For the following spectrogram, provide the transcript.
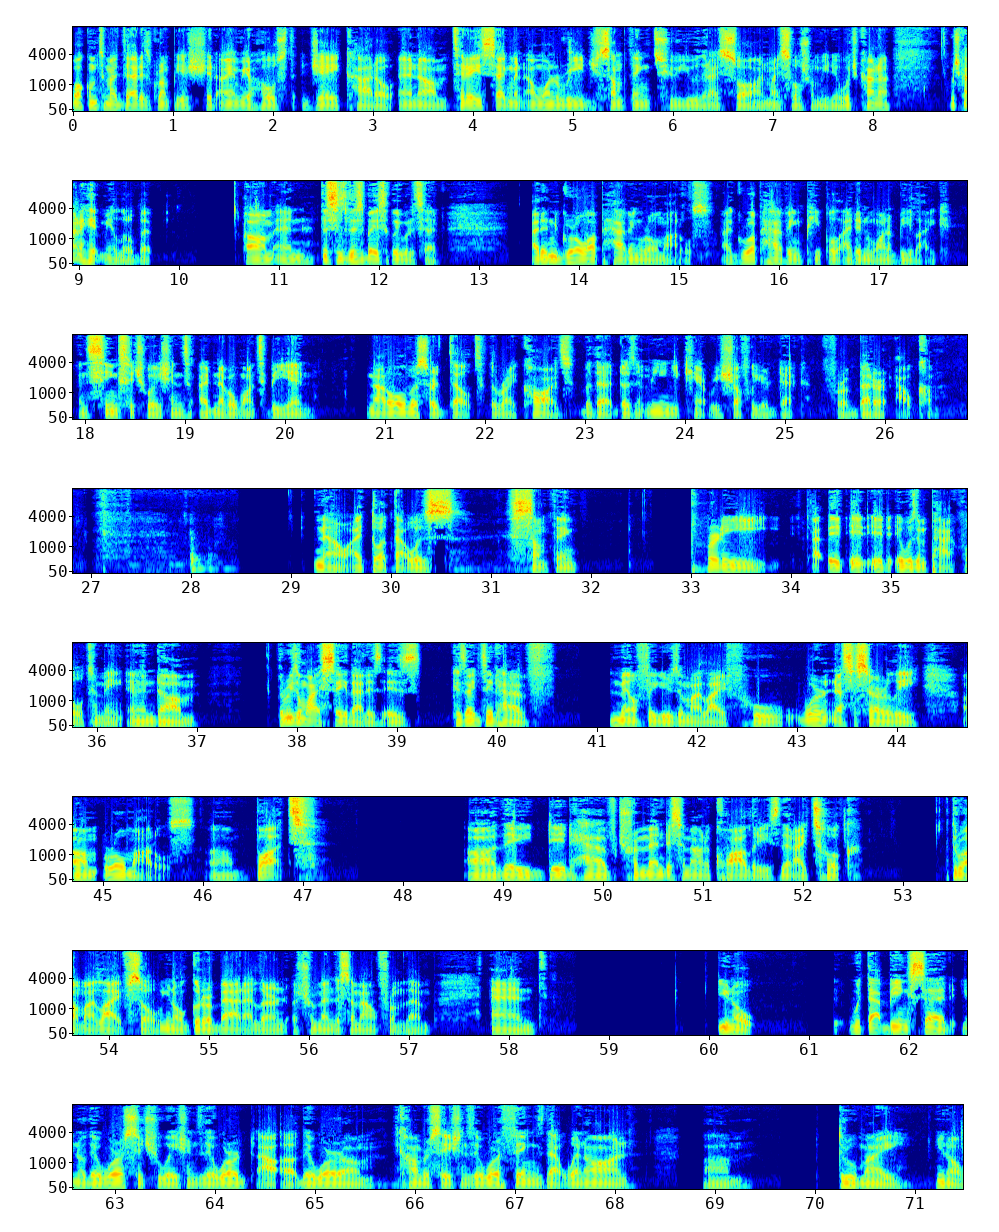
Welcome to my dad is grumpy as shit. I am your host, Jay Cotto. And um, today's segment, I want to read something to you that I saw on my social media, which kind of which kind of hit me a little bit. Um, and this is this is basically what it said. I didn't grow up having role models. I grew up having people I didn't want to be like and seeing situations I'd never want to be in. Not all of us are dealt the right cards, but that doesn't mean you can't reshuffle your deck for a better outcome. Now, I thought that was something pretty. It it it, it was impactful to me, and um, the reason why I say that is is because I did have male figures in my life who weren't necessarily um, role models, um, but uh, they did have tremendous amount of qualities that I took throughout my life. So you know, good or bad, I learned a tremendous amount from them, and you know, with that being said, you know, there were situations, there were uh, uh, there were um, conversations, there were things that went on um, through my, you know,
